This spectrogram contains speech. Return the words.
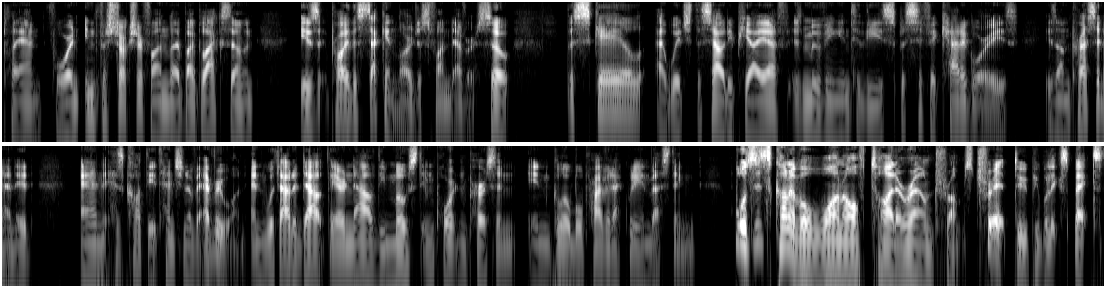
plan for an infrastructure fund led by Blackstone is probably the second largest fund ever. So the scale at which the Saudi PIF is moving into these specific categories is unprecedented and has caught the attention of everyone. And without a doubt, they are now the most important person in global private equity investing was this kind of a one off tied around Trump's trip? Do people expect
